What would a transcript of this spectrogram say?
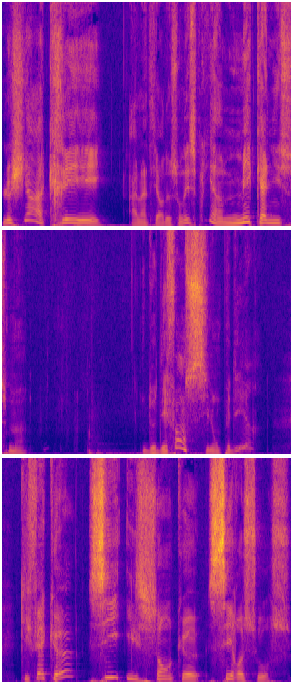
Le chien a créé à l'intérieur de son esprit un mécanisme de défense, si l'on peut dire, qui fait que s'il sent que ses ressources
